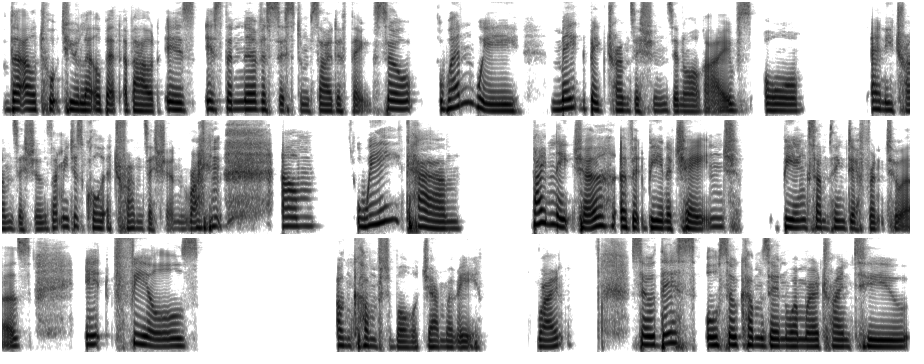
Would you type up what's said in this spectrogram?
that I'll talk to you a little bit about is, is the nervous system side of things. So, when we make big transitions in our lives or any transitions, let me just call it a transition, right? Um, we can, by nature of it being a change, being something different to us, it feels uncomfortable generally, right? So, this also comes in when we're trying to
